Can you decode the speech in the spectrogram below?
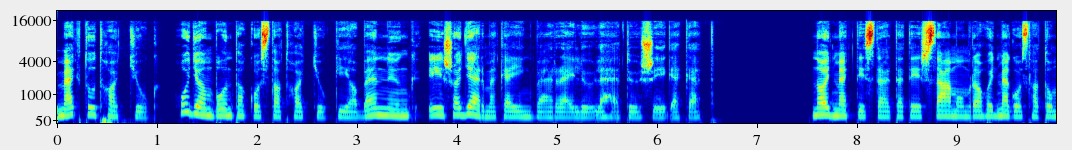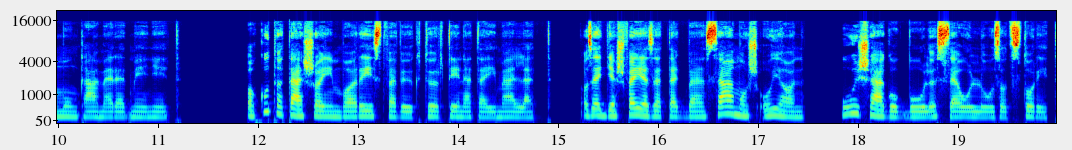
Megtudhatjuk, hogyan bontakoztathatjuk ki a bennünk és a gyermekeinkben rejlő lehetőségeket. Nagy megtiszteltetés számomra, hogy megoszthatom munkám eredményét. A kutatásaimban résztvevők történetei mellett az egyes fejezetekben számos olyan, újságokból összeollózott sztorit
